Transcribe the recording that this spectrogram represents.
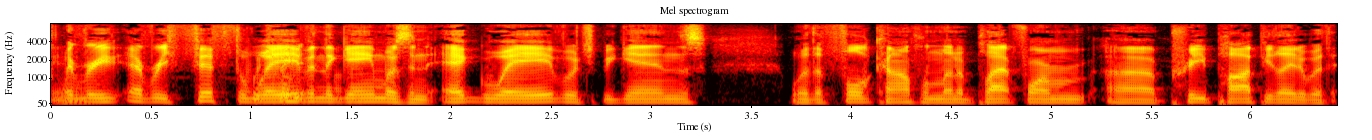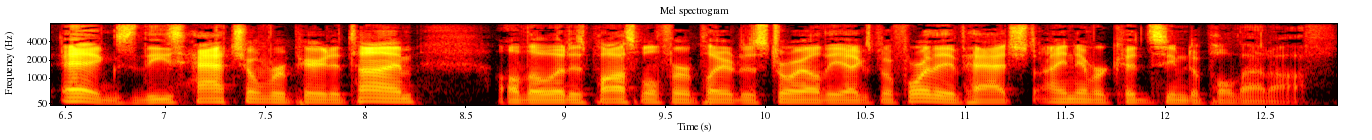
Yeah. Every every fifth Which wave in the game was an egg wave, which begins with a full complement of platform uh, pre-populated with eggs. These hatch over a period of time. Although it is possible for a player to destroy all the eggs before they've hatched, I never could seem to pull that off.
